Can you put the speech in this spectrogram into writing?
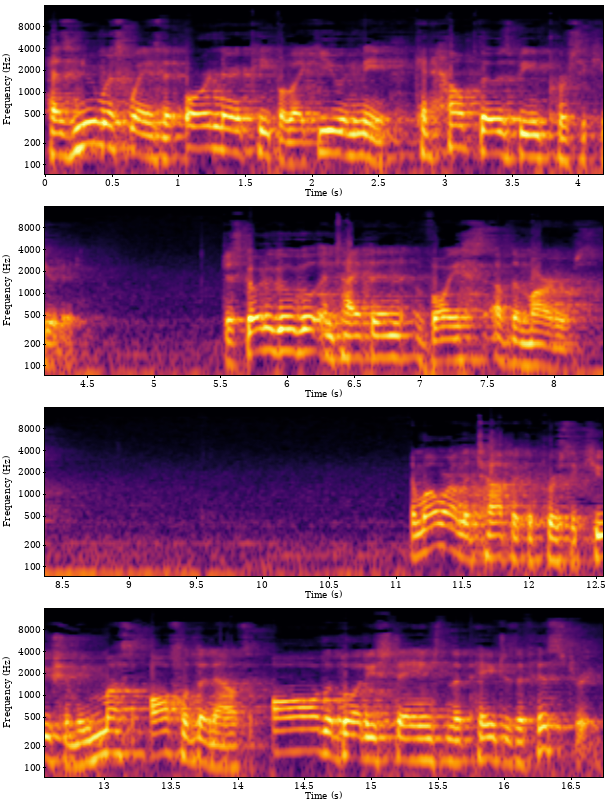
has numerous ways that ordinary people like you and me can help those being persecuted. Just go to Google and type in Voice of the Martyrs. And while we're on the topic of persecution, we must also denounce all the bloody stains in the pages of history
